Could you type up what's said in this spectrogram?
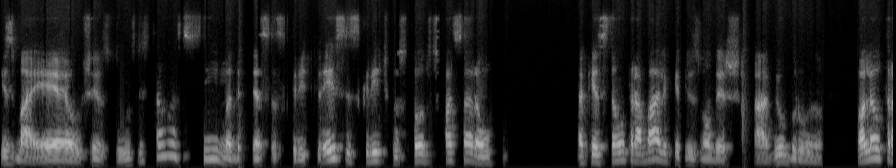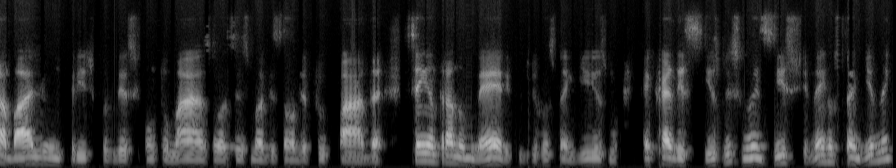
Ismael, Jesus estão acima dessas críticas. Esses críticos todos passarão. A questão é o trabalho que eles vão deixar, viu, Bruno? Qual é o trabalho um crítico desse contumaz, ou às vezes uma visão deturpada, sem entrar no mérito de rostanguismo, é kardecismo? Isso não existe, nem rostanguismo, nem,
